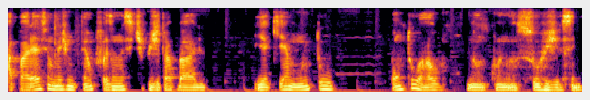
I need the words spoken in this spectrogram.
aparecem ao mesmo tempo fazendo esse tipo de trabalho. E aqui é muito pontual não, quando surge, assim.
